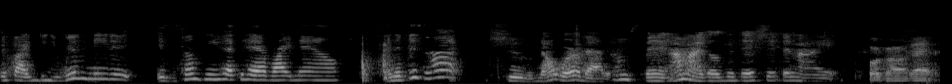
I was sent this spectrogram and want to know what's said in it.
it's like, do you really need it? Is it something you have to have right now? And if it's not, shoot, don't worry about it. I'm spent. I might go get that shit tonight. Fuck all that.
